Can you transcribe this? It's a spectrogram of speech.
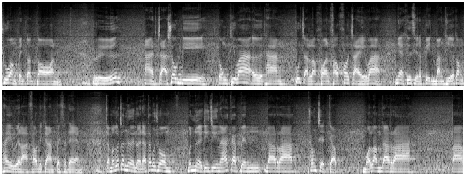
ช่วงๆเป็นตอนๆหรือ อาจจะโชคดีตรงที่ว่าเออทางผู้จัดละครเขาเข้าใจว่าเนี่ยคือศิลปินบางทีก็ต้องให้เวลาเขาในการไปแสดง แต่มันก็จะเหนื่อยหน่อยนะท่านผู้ชมมันเหนื่อยจริง ๆ นะการเป็นดาราช่องเจ็ดกับหมอลำดาราตาม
